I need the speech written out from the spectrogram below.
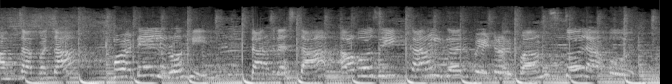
आमचा पता हॉटेल रोहित. दात रस्ता अपोजिट कारीगर पेट्रोल पंप सोलापूर.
